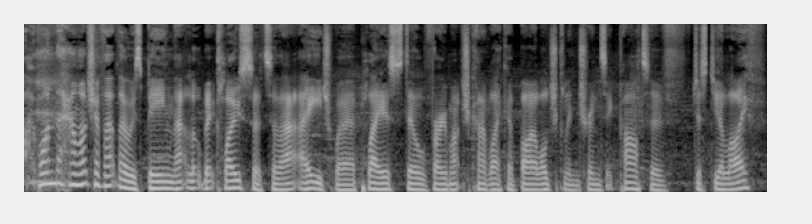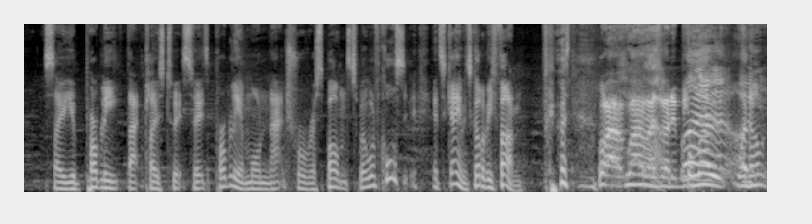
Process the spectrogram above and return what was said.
I wonder how much of that though is being that little bit closer to that age where play is still very much kind of like a biological intrinsic part of just your life. So you're probably that close to it, so it's probably a more natural response. But of course, it's a game; it's got to be fun. well, why was it? Well, Although, well, uh, uh, no,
